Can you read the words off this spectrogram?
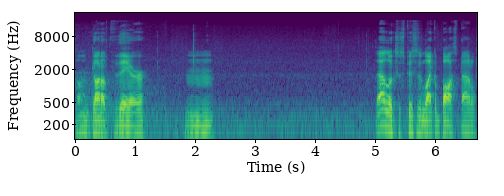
Someone got up there. Hmm. That looks suspiciously like a boss battle.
